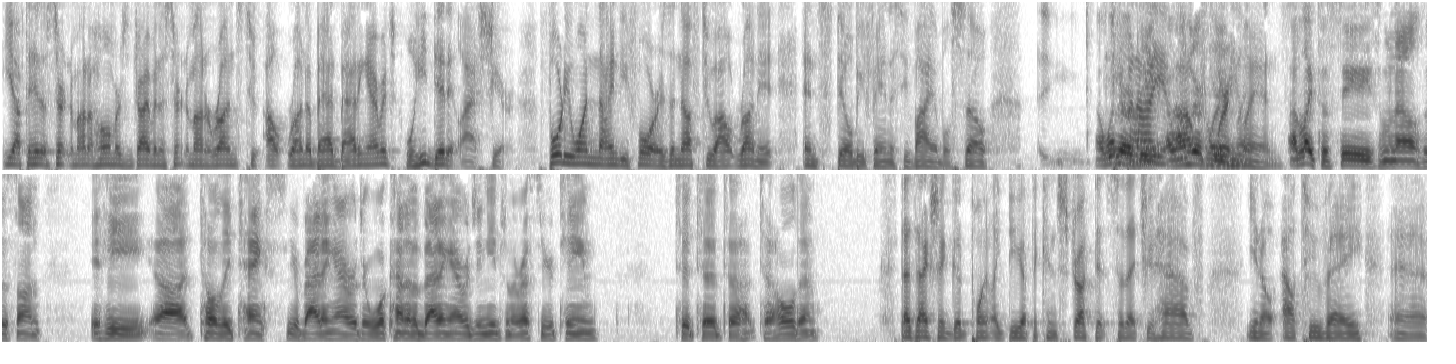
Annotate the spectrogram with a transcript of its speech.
you have to hit a certain amount of homers and drive in a certain amount of runs to outrun a bad batting average. Well, he did it last year. 41.94 is enough to outrun it and still be fantasy viable. So I wonder keep if an he, eye I wonder out if for where he, he lands. I'd like to see some analysis on if he uh, totally tanks your batting average, or what kind of a batting average you need from the rest of your team to to to, to hold him. That's actually a good point. Like, do you have to construct it so that you have, you know, Altuve uh,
